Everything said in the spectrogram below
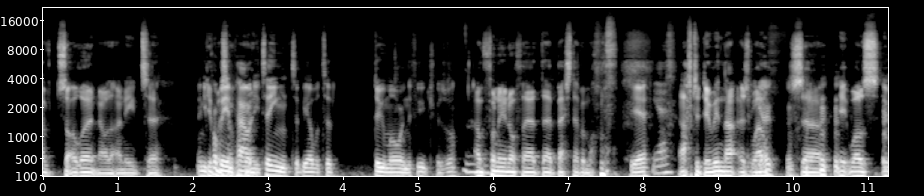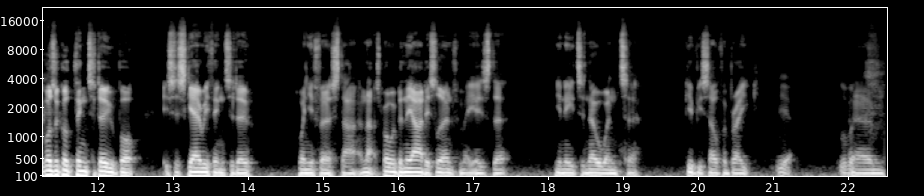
I've sort of learnt now that I need to. And you Give probably empowered your team to be able to do more in the future as well. And funnily enough, they had their best ever month. Yeah. Yeah. after doing that as There well. so it was it was a good thing to do, but it's a scary thing to do when you first start, and that's probably been the hardest learn for me is that you need to know when to give yourself a break. Yeah. Love it. Um,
